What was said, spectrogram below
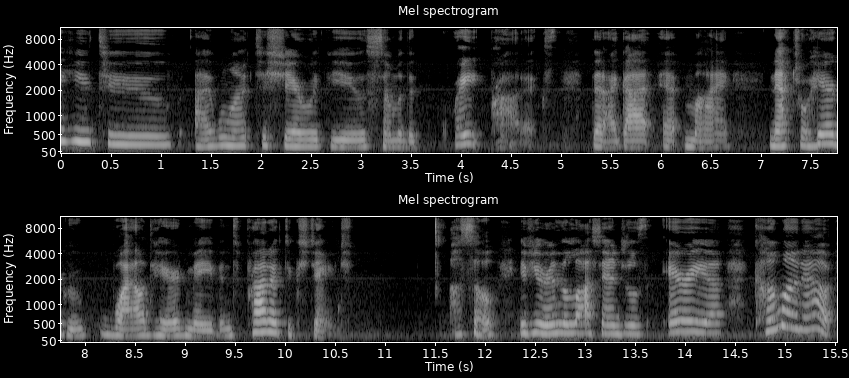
YouTube. I want to share with you some of the great products that I got at my natural hair group, Wild Haired Mavens Product Exchange. Also, if you're in the Los Angeles area, come on out.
